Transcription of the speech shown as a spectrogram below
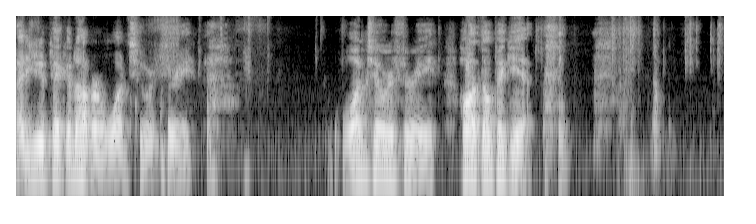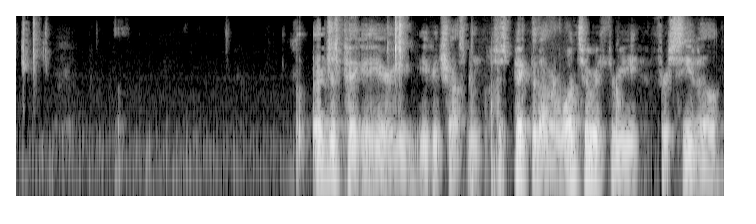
I need you to pick a number one, two, or three. One, two, or three. Hold on, don't pick yet. Or uh, just pick it here. You, you can trust me. Just pick the number one, two, or three for Seville.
